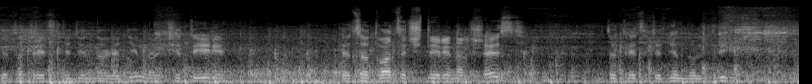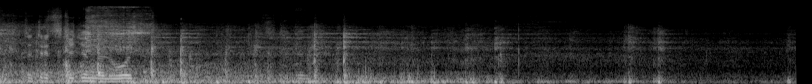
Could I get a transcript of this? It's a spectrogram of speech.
531 01 04 524 06 531 03 531 08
